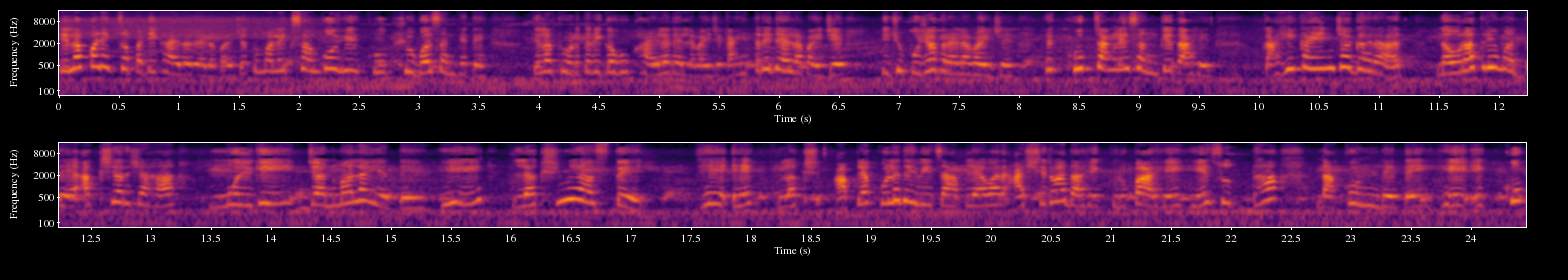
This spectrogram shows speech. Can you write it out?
तिला पण एक चपाती खायला द्यायला पाहिजे. तुम्हाला एक सांगू ही खूप शुभ संकेत आहे. तिला थोडं तरी गहू खायला द्यायला पाहिजे काहीतरी द्यायला पाहिजे तिची पूजा करायला पाहिजे. हे खूप चांगले संकेत आहेत. काही काहींच्या घरात नवरात्रीमध्ये अक्षरशः मुलगी जन्माला येते ही लक्ष्मी असते. हे एक लक्ष आपल्या कुलदेवीचा आपल्यावर आशीर्वाद आहे कृपा आहे हे सुद्धा दाखवून देते. हे एक खूप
